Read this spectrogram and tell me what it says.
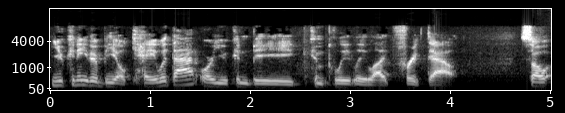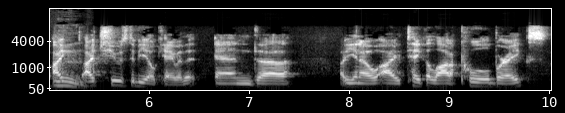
you can either be okay with that or you can be completely like freaked out. So I, I choose to be okay with it. And, uh, you know, I take a lot of pool breaks.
